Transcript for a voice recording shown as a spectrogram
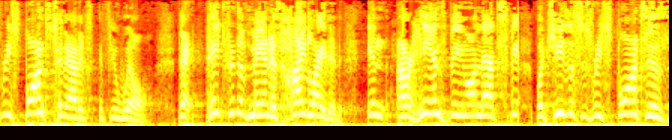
response to that, if, if you will, the hatred of man is highlighted in our hands being on that spear. But Jesus' response is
